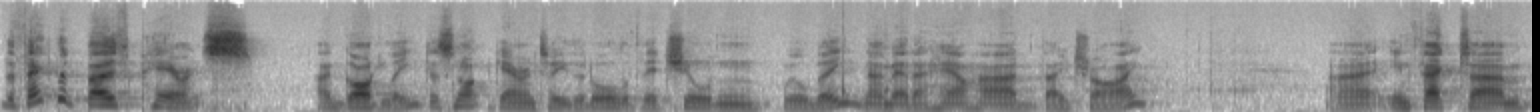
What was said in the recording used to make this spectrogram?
the fact that both parents are godly does not guarantee that all of their children will be, no matter how hard they try. Uh, in fact, um,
